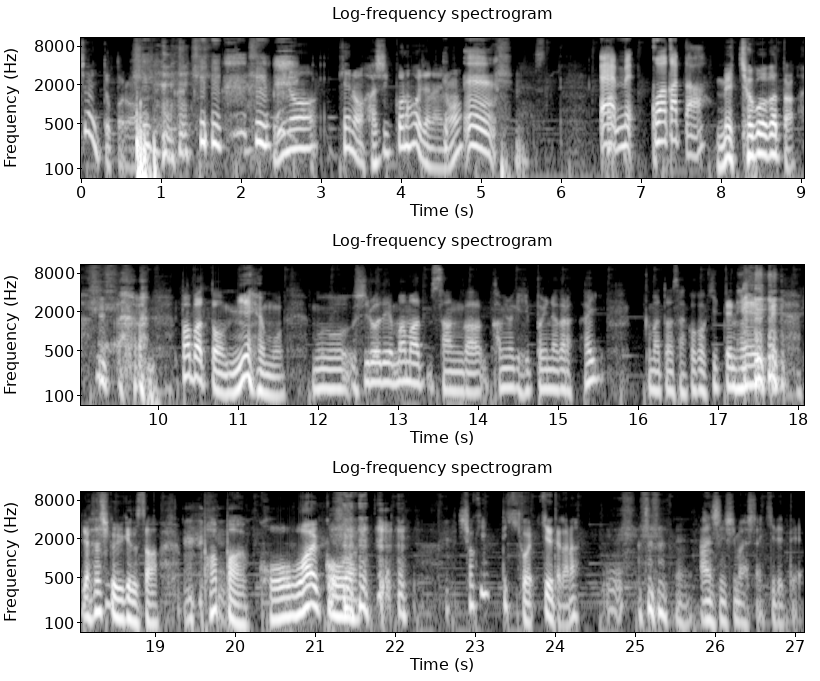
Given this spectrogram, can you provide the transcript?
ちゃいところ？首の毛の端っこの方じゃないの？うん。え、め、怖かった？めっちゃ怖かった。パパと見えへんもん。もう後ろでママさんが髪の毛引っ張りながら「はいくまとんさんここ切ってね」って優しく言うけどさ パパ怖い怖い。ショキって聞こえ切れたかな、うん 安心しました切れて。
